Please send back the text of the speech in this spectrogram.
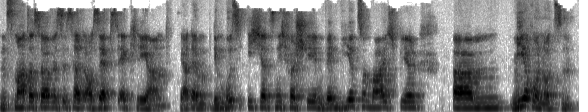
ein smarter Service ist halt auch selbsterklärend. Ja, den, den muss ich jetzt nicht verstehen. Wenn wir zum Beispiel ähm, Miro nutzen,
